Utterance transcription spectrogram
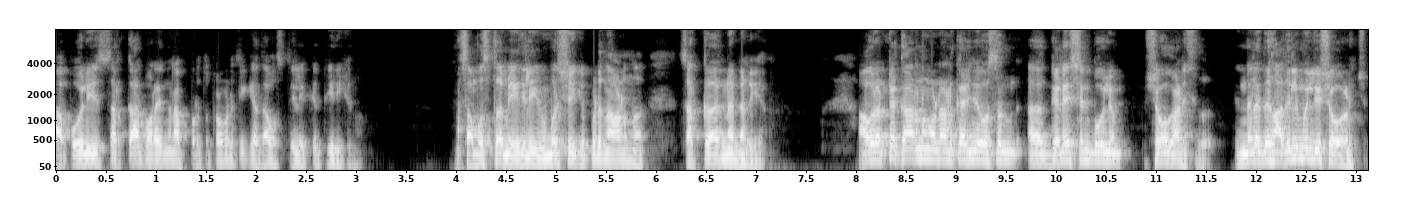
ആ പോലീസ് സർക്കാർ പറയുന്നതിനപ്പുറത്ത് പ്രവർത്തിക്കാത്ത അവസ്ഥയിലേക്ക് എത്തിയിരിക്കുന്നു. സമസ്ത മേഖലയും വിമർശിക്കപ്പെടുന്നതാണെന്ന് സർക്കാരിന് തന്നെ അറിയാം. ആ ഒരൊറ്റ കാരണം കൊണ്ടാണ് കഴിഞ്ഞ ദിവസം ഗണേശൻ പോലും ഷോ കാണിച്ചത്. ഇന്നലെ അദ്ദേഹം അതിലും വലിയ ഷോ കാണിച്ചു.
